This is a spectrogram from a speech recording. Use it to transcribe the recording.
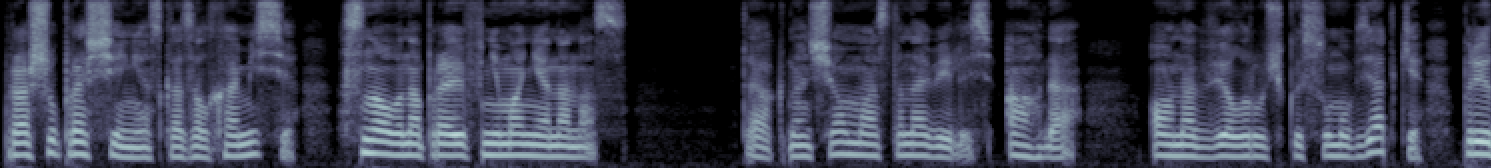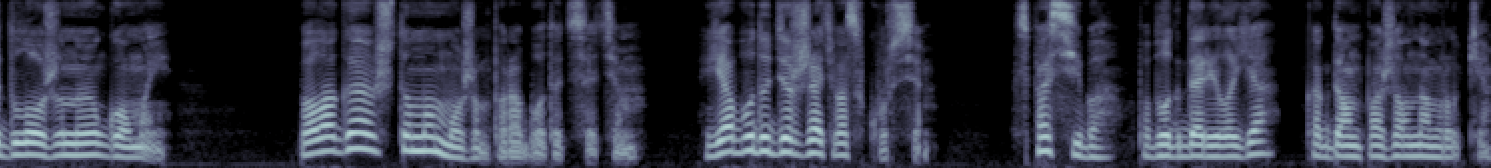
«Прошу прощения», — сказал Хамиси, снова направив внимание на нас. «Так, на чем мы остановились? Ах, да». Он обвел ручкой сумму взятки, предложенную Гомой. Полагаю, что мы можем поработать с этим. Я буду держать вас в курсе. Спасибо, поблагодарила я, когда он пожал нам руки.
